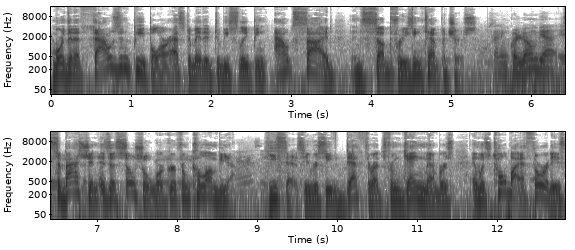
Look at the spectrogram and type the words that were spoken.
More than a thousand people are estimated to be sleeping outside in sub freezing temperatures. Eh, Sebastian is a social worker from Colombia. He says he received death threats from gang members and was told by authorities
